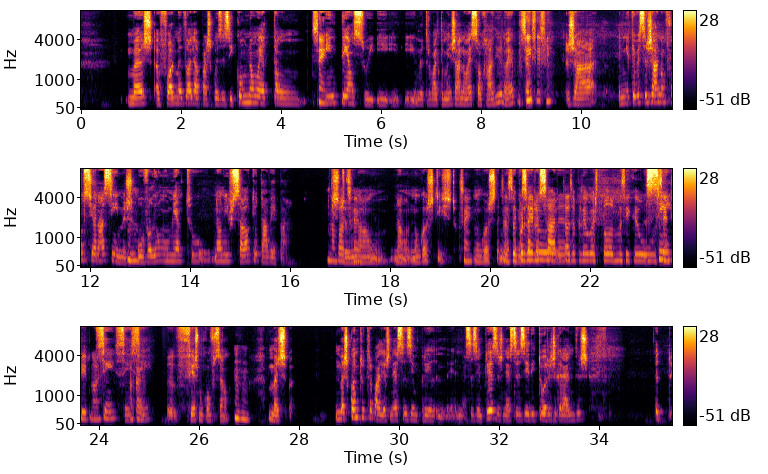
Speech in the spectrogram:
mas a forma de olhar para as coisas e como não é tão sim. intenso e, e, e, o meu trabalho também já não é só rádio, não é? Portanto, sim, sim, sim. Já a minha cabeça já não funciona assim, mas uhum. houve ali um momento na Universal que eu estava, epá, não isto pode ser. Não, não, não gosto disto. Sim. Não gosto da minha estás cabeça a, perder a pensar... O, estás a perder o gosto pela música, o sim, sentir, não é? Sim, sim, okay. sim. Eh, fez-me confusão. Uhum. Mas, mas quando tu trabalhas nessas, empre... nessas empresas, nessas editoras grandes,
